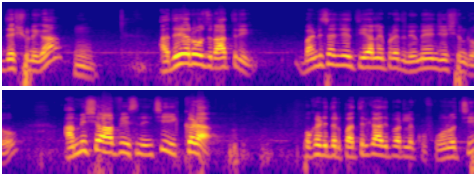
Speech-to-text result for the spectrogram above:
అధ్యక్షునిగా అదే రోజు రాత్రి బండి సంజయ్ తీయాలని ఎప్పుడైతే నిర్ణయం చేసినరో అమిత్ షా ఆఫీస్ నుంచి ఇక్కడ ఒకటిద్దరు పత్రికాధిపతులకు ఫోన్ వచ్చి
